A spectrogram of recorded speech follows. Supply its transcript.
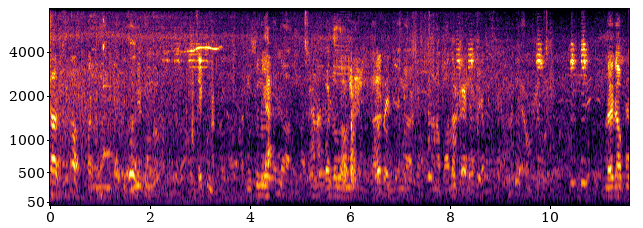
పట్టణానికి అతి సమీపంలో ముసును చాలా దాదాపు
